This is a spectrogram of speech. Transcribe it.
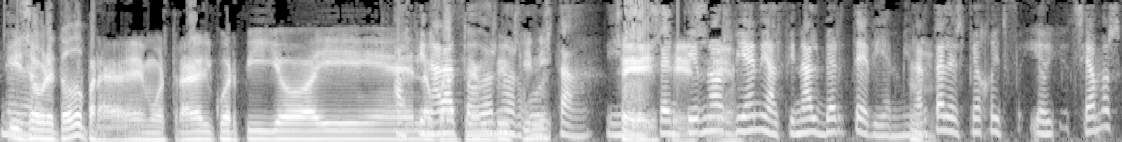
De y verdad. sobre todo para mostrar el cuerpillo ahí en al la final a todos nos gusta y Sí, sentirnos sí. bien y al final verte bien, mirarte Mm. al espejo y, seamos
